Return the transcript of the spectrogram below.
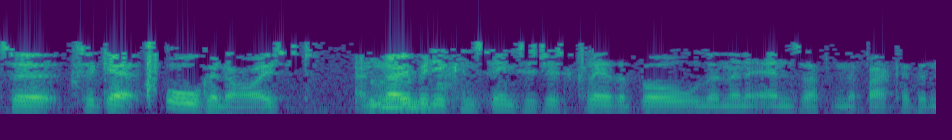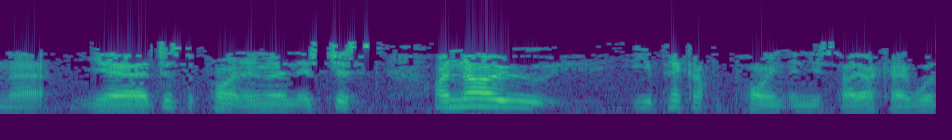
to to get organised, and nobody can seem to just clear the ball, and then it ends up in the back of the net. Yeah, disappointing. And it's just I know you pick up a point and you say, okay, we'll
